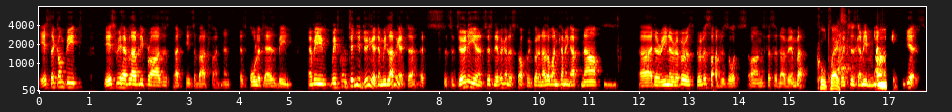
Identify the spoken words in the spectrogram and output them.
Yes, they compete. Yes, we have lovely prizes, but it's about fun. And that's all it has been. And we, we've continued doing it and we're loving it. Huh? It's, it's a journey and it's just never going to stop. We've got another one coming up now uh, at Areena River, Riverside Resorts on the 5th of November. Cool place. Which is going to be much years.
